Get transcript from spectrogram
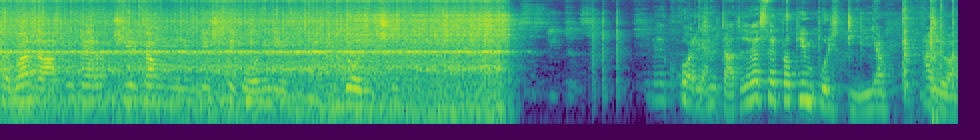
Poi guardate per circa un 10 secondi 12 ecco qua okay. il risultato deve essere proprio in poltiglia. Allora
